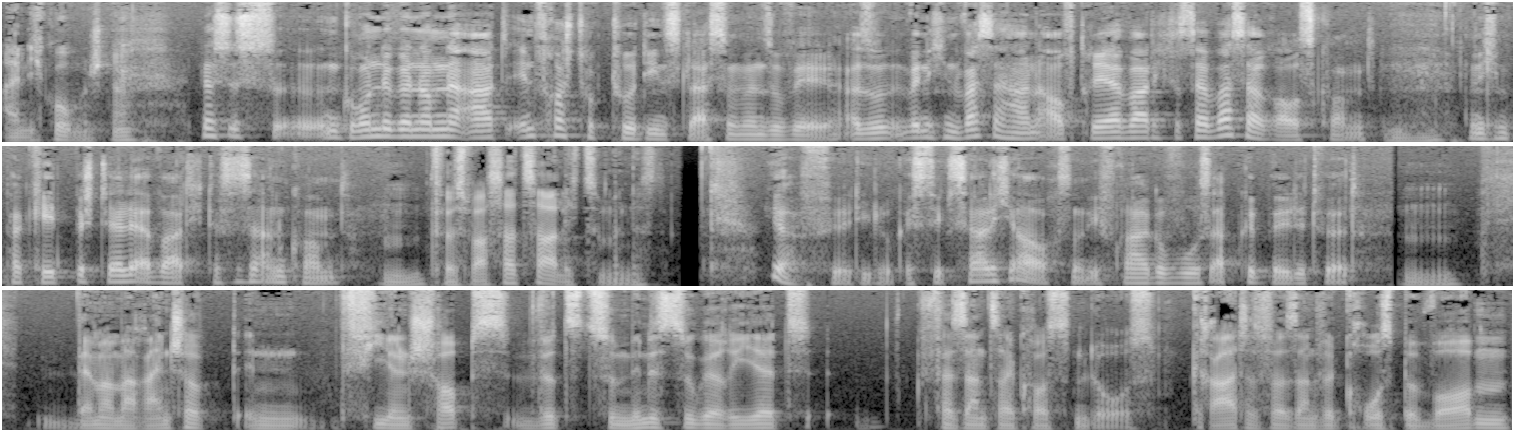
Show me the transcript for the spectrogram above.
Eigentlich komisch, ne? Das ist äh, im Grunde genommen eine Art Infrastrukturdienstleistung, wenn man so will. Also wenn ich einen Wasserhahn aufdrehe, erwarte ich, dass da Wasser rauskommt. Mhm. Wenn ich ein Paket bestelle, erwarte ich, dass es ankommt. Mhm. Fürs Wasser zahle ich zumindest. Ja, für die Logistik zahle ich auch. So die Frage, wo es abgebildet wird. Mhm. Wenn man mal reinschaut, in vielen Shops wird es zumindest suggeriert, Versand sei kostenlos. Gratisversand wird groß beworben.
